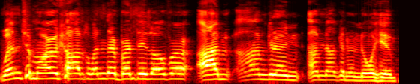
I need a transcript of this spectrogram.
when tomorrow comes, when their birthday's over, I'm I'm gonna I'm not gonna annoy him.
